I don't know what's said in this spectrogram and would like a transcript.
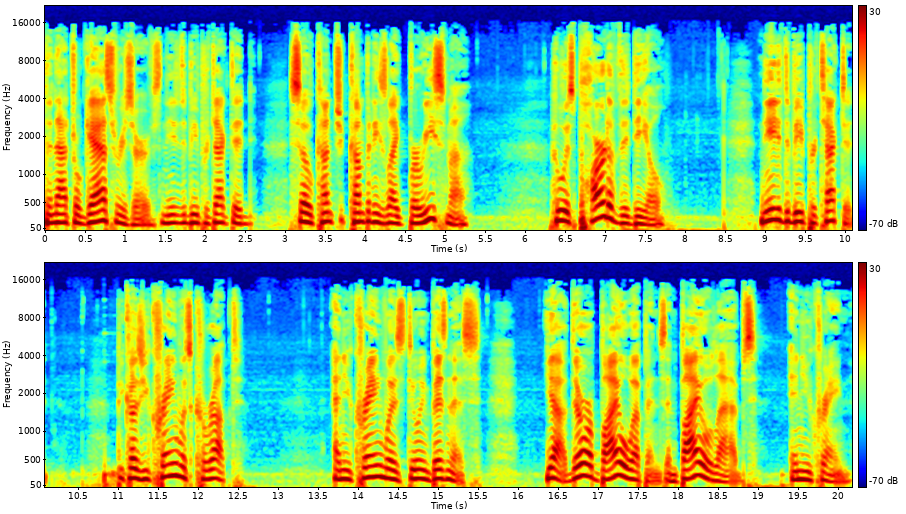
The natural gas reserves needed to be protected so companies like Burisma, who was part of the deal, needed to be protected because Ukraine was corrupt and Ukraine was doing business. Yeah, there are bioweapons and biolabs in Ukraine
